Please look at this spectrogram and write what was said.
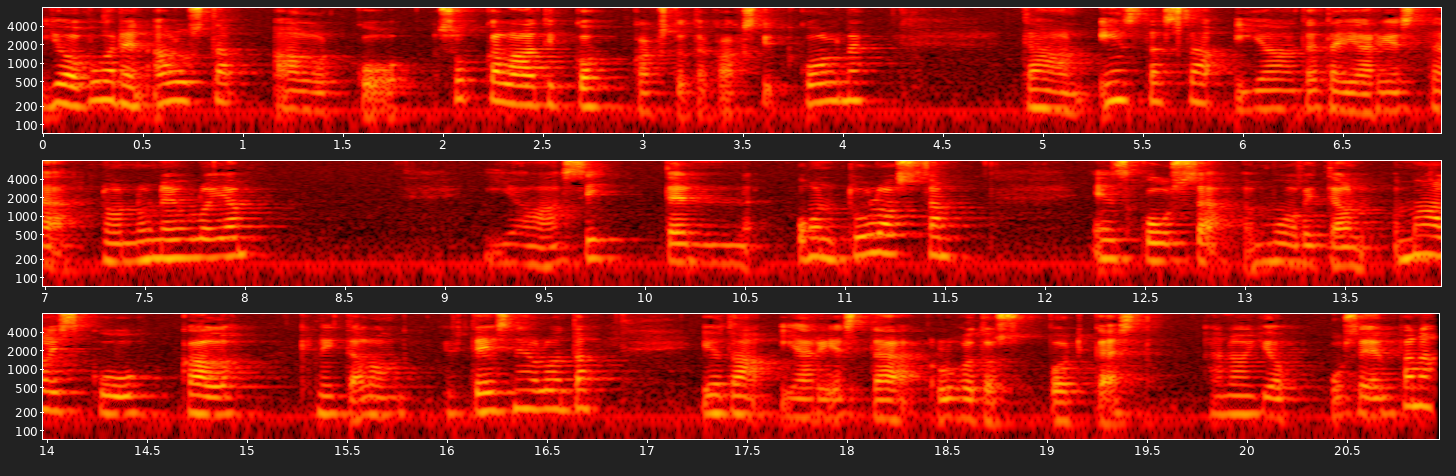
jo vuoden alusta alkoi Sukkalaatikko 2023. Tämä on Instassa ja tätä järjestää Nonnuneuloja. Ja sitten on tulossa ensi kuussa Muoviton maaliskuu Kal Knitalon yhteisneulonta, jota järjestää Luotos Podcast. Hän on jo useampana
